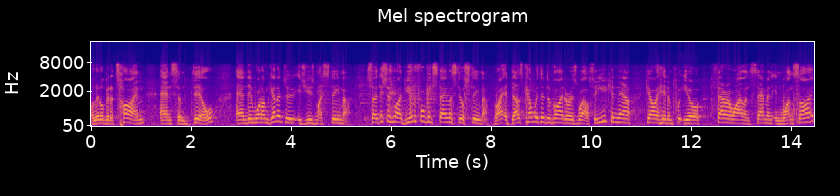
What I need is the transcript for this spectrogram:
a little bit of thyme, and some dill. And then what I'm going to do is use my steamer. So this is my beautiful big stainless steel steamer, right? It does come with a divider as well. So you can now go ahead and put your Faroe Island salmon in one side,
